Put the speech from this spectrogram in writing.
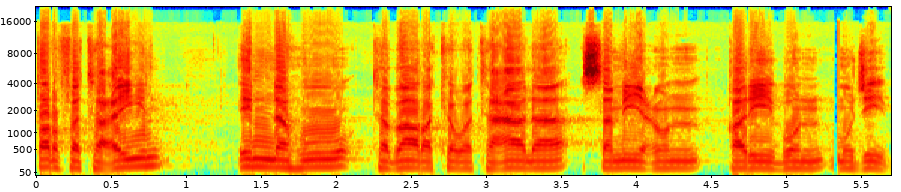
طرفة عين. إنه تبارك وتعالى سميع قريب مجيب.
